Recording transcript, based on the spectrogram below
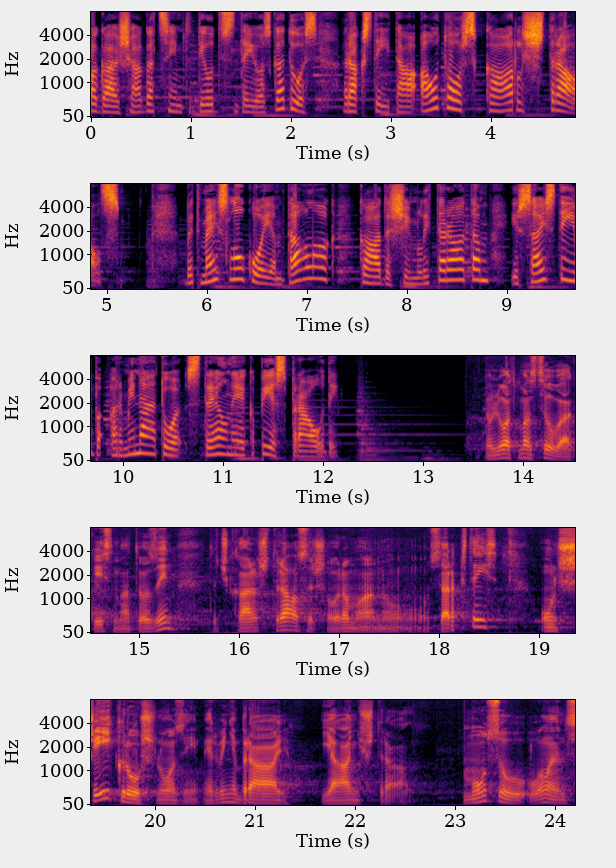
pagājušā gadsimta 20. gados rakstītā autors Kārlis Strāls. Bet mēs lūkojam tālāk, kāda šim literātam ir saistība ar minēto strēlnieka piespraudi. Nu, ļoti maz cilvēku īstenībā to zina, taču Kārlis Strāls ir šo romānu sarakstījis. Un šī krūša nozīme ir viņa brāļa Jāņa Strāla. Mūsu Olēnas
